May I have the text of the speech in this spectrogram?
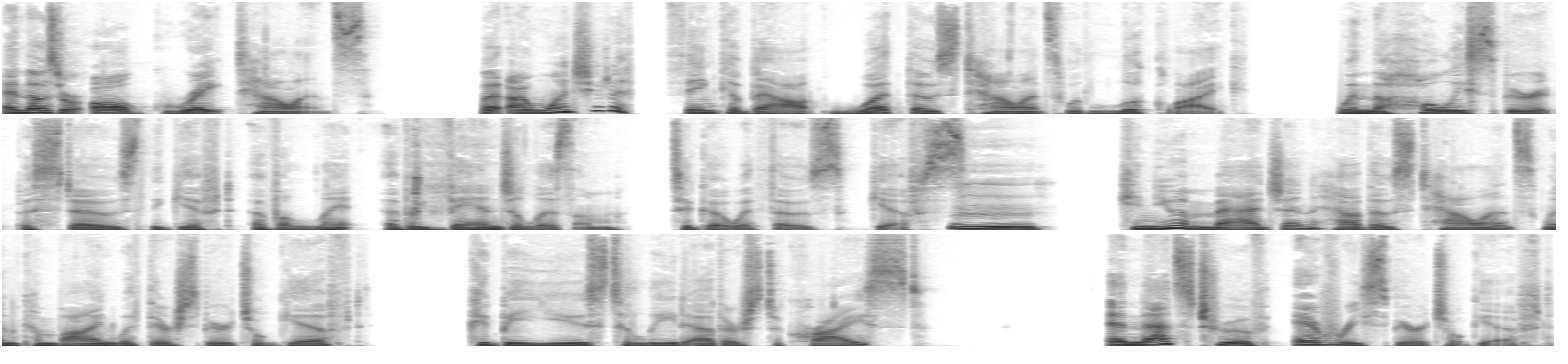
and those are all great talents. But I want you to think about what those talents would look like when the Holy Spirit bestows the gift of, a, of evangelism to go with those gifts. Mm. Can you imagine how those talents, when combined with their spiritual gift, could be used to lead others to Christ? And that's true of every spiritual gift.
